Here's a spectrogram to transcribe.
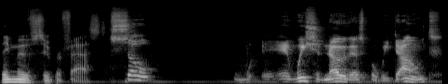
They move super fast. So we should know this, but we don't.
